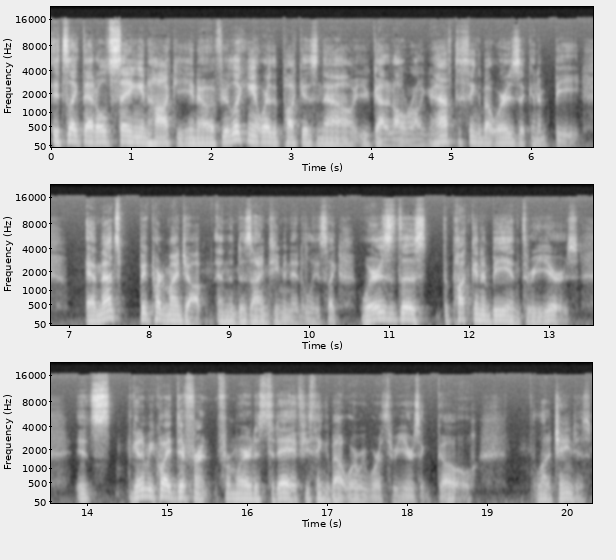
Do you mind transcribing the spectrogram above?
it's like that old saying in hockey, you know, if you're looking at where the puck is now, you've got it all wrong. You have to think about where is it going to be. And that's big part of my job and the design team in Italy. It's like, where's the the puck going to be in three years? It's going to be quite different from where it is today. If you think about where we were three years ago, a lot of changes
